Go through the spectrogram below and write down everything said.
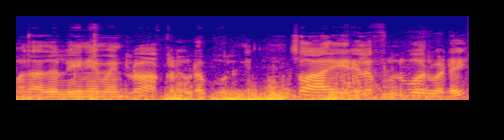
మన అదే లీనియమెంట్లో అక్కడ కూడా బోర్ ఉంది సో ఆ ఏరియాలో ఫుల్ బోర్ పడ్డాయి.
